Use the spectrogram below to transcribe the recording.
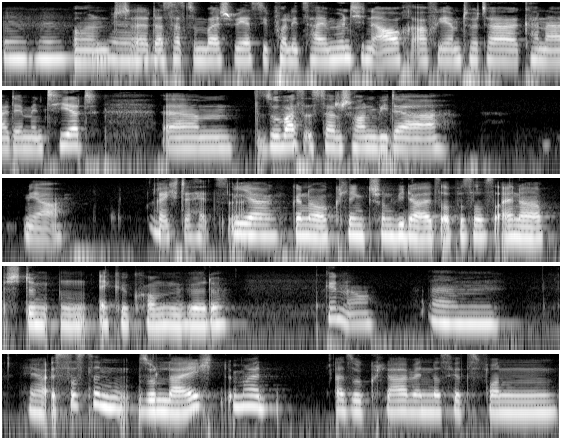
Mhm, und ja, äh, das hat zum Beispiel jetzt die Polizei München auch auf ihrem Twitter-Kanal dementiert. Ähm, sowas ist dann schon wieder, ja, rechte Hetze. Ja, genau. Klingt schon wieder, als ob es aus einer bestimmten Ecke kommen würde. Genau. Ähm, ja, ist das denn so leicht immer? Also klar, wenn das jetzt von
